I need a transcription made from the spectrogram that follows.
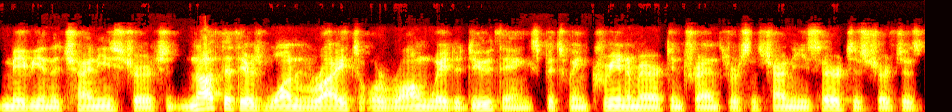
maybe in the Chinese church, not that there's one right or wrong way to do things between Korean American trends versus Chinese heritage churches,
